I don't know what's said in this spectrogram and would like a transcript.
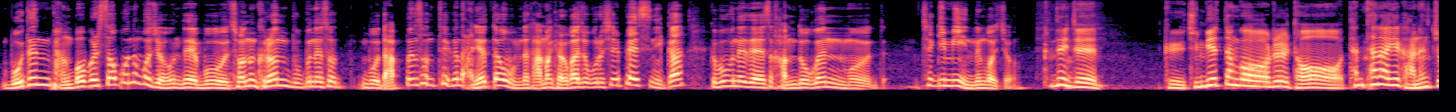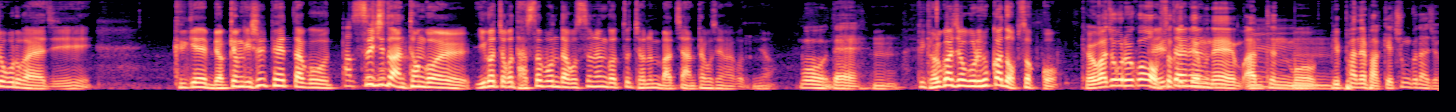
모든 방법을 써보는 거죠. 근데 뭐 저는 그런 부분에서 뭐 나쁜 선택은 아니었다고 봅니다. 다만 결과적으로 실패했으니까 그 부분에 대해서 감독은 뭐 책임이 있는 거죠. 근데 이제 그 준비했던 거를 더 탄탄하게 가는 쪽으로 가야지. 그게 몇 경기 실패했다고 바꾸고. 쓰지도 않던 걸 이것저것 다 써본다고 쓰는 것도 저는 맞지 않다고 생각하거든요. 뭐 네. 음. 그 결과적으로 효과도 없었고 결과적으로 효과가 없었기 때문에 아무튼 뭐 음. 비판을 받기에 충분하죠.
